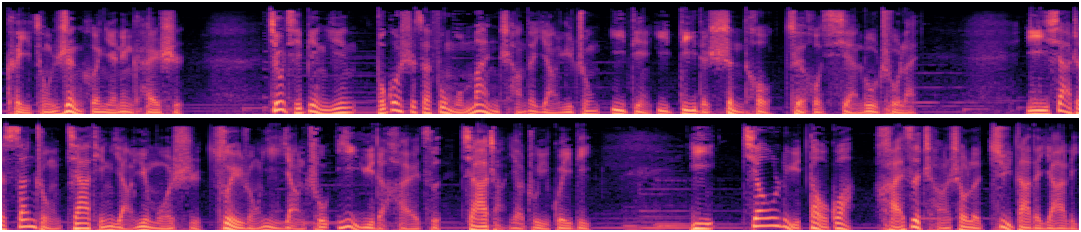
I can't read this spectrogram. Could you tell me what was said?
可以从任何年龄开始，究其病因，不过是在父母漫长的养育中一点一滴的渗透，最后显露出来。以下这三种家庭养育模式最容易养出抑郁的孩子，家长要注意规避。一、焦虑倒挂，孩子承受了巨大的压力。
